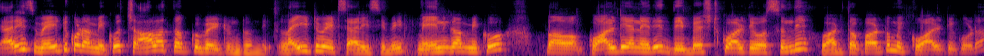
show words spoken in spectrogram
శారీస్ వెయిట్ కూడా మీకు చాలా తక్కువ వెయిట్ ఉంటుంది. లైట్ వెయిట్ శారీస్ ఇవి. మెయిన్గా మీకు క్వాలిటీ అనేది ది బెస్ట్ క్వాలిటీ వస్తుంది. వాటితో పాటు మీకు క్వాలిటీ కూడా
